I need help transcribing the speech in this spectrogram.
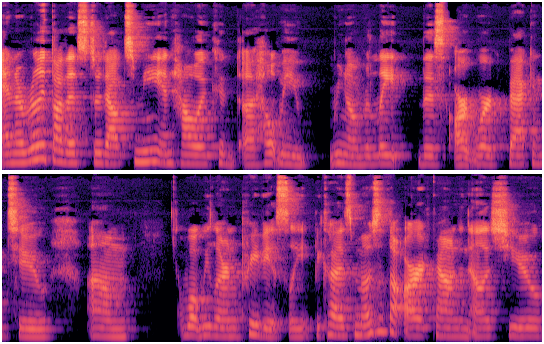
And I really thought that stood out to me and how it could uh, help me you know relate this artwork back into um, what we learned previously because most of the art found in LSU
